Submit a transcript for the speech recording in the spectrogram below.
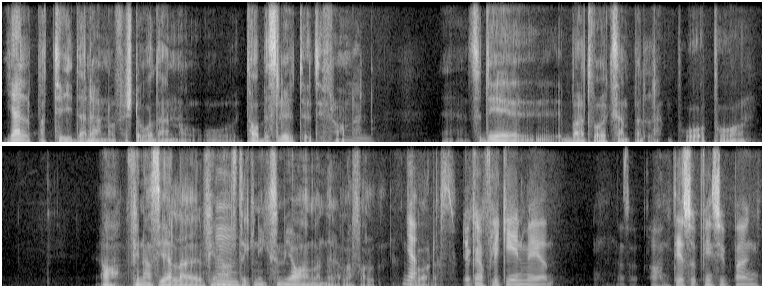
hjälp att tyda den och förstå den och, och ta beslut utifrån mm. den. Eh, så det är bara två exempel på, på ja, finansiella finansteknik mm. som jag använder i alla fall ja. vardags. Jag kan flika in med Alltså, ja, dels så finns ju bank,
